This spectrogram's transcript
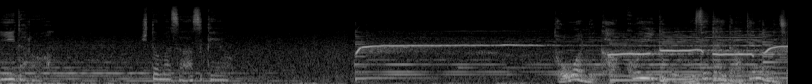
れ。いいだろう。ひとまず預けよう。とわにかっこいいとこ見せたいだけなんじ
